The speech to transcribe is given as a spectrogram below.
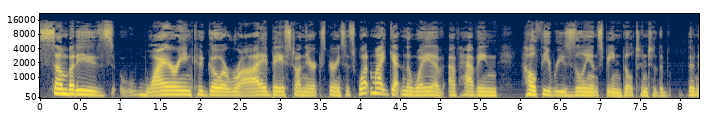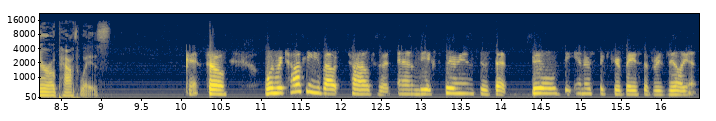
somebody's wiring could go awry based on their experiences? What might get in the way of, of having healthy resilience being built into the, the neural pathways? Okay, so when we're talking about childhood and the experiences that build the inner secure base of resilience,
